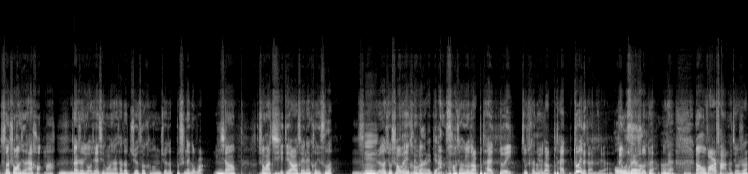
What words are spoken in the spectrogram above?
虽然生化系的还好嘛，嗯，嗯但是有些情况下，他的角色可能你觉得不是那个味儿。嗯。你像生化七 DLC 那克里斯，嗯，我嗯觉得就稍微没好像玩那点儿。好像有点不太对，就是感觉有点不太对的感觉并不是了说对啊 OK。嗯然后玩法呢，就是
